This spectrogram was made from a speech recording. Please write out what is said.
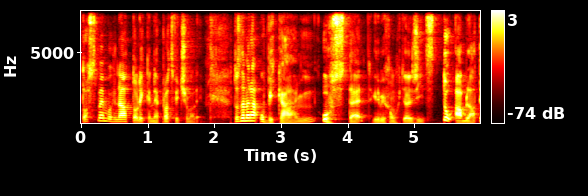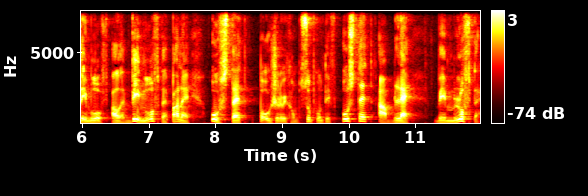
To jsme možná tolik neprocvičovali. To znamená u vykání, ustet, kdybychom chtěli říct tu abla, ty mluv, ale vy mluvte, pane, ustet, použili bychom subjuntiv ustet a ble. Vy mluvte.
